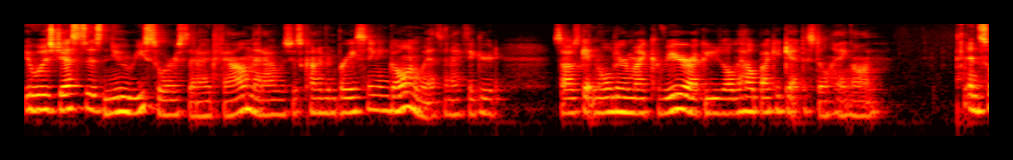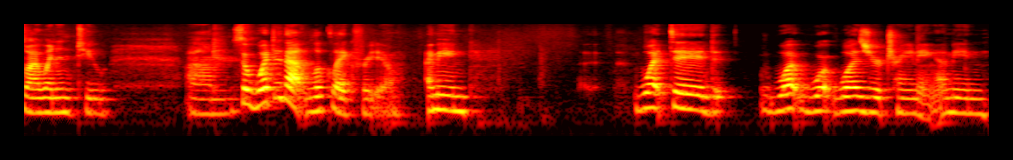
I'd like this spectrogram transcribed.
it was just this new resource that I'd found that I was just kind of embracing and going with. And I figured, so I was getting older in my career, I could use all the help I could get to still hang on. And so I went into. Um, so what did that look like for you? I mean, what did what what was your training? I mean,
